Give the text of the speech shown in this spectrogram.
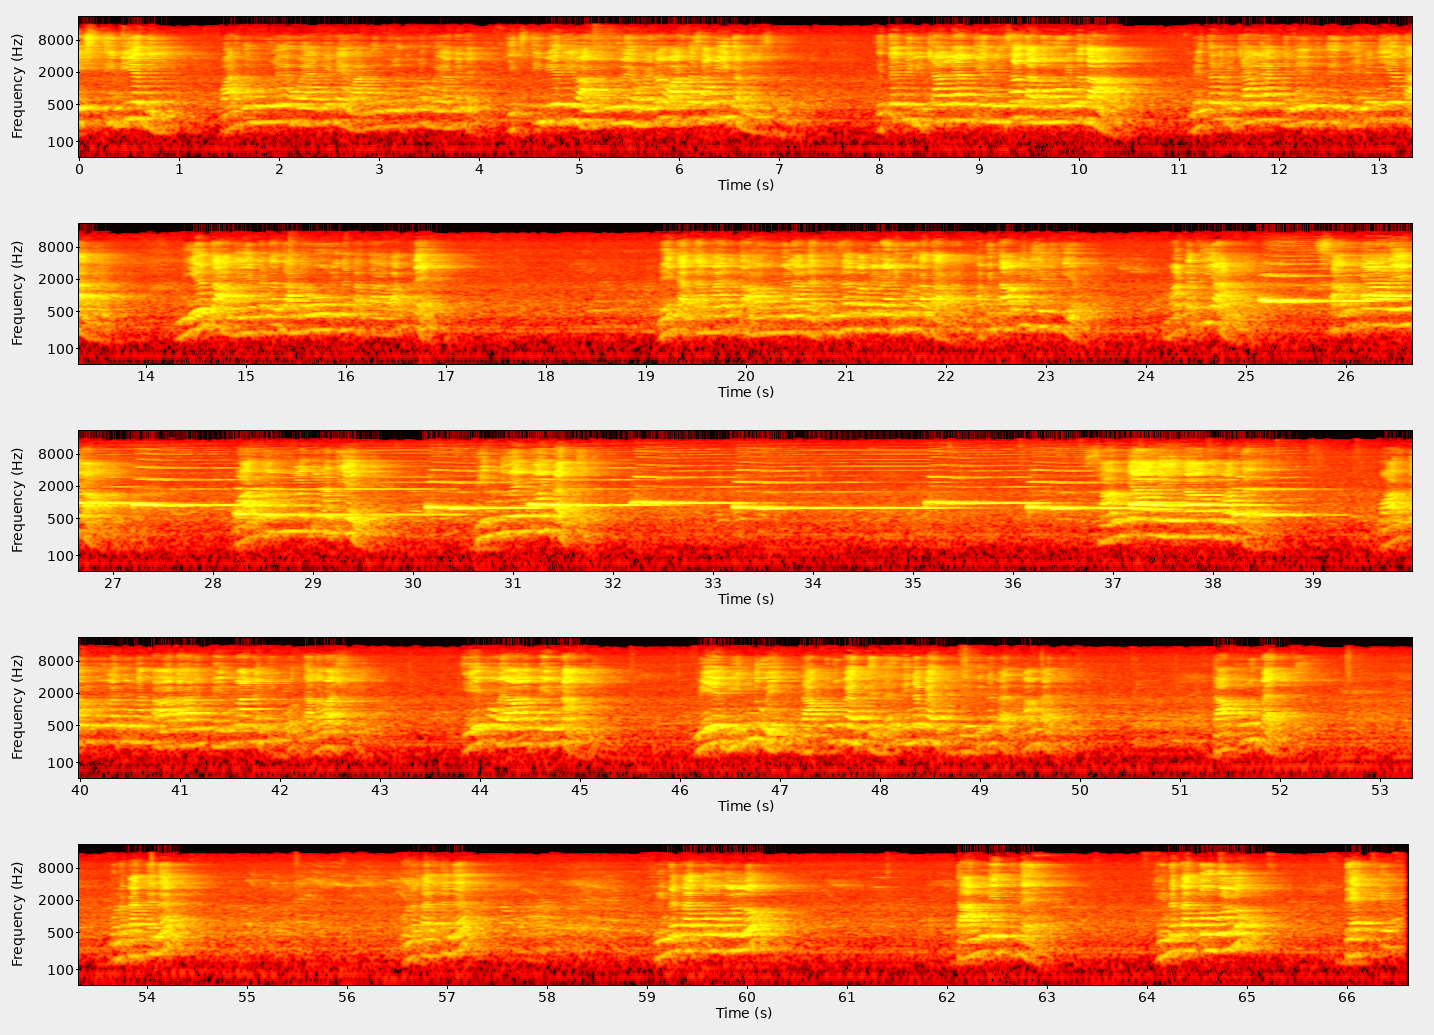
x තිබියදී වර්ගමූලය හොයන්නේ නැහැ වර්ගමූල තුන හොයන්නේ නැහැ. x තිබියදී වර්ගමූලය හොයන වර්ග සමීකරණ විසඳන. එතෙන්දි විචල්‍යයක් තියෙන නිසා ධනමෝරින දානවා. මෙතන විචල්‍යයක් නෙමෙයි පුතේ තියෙන්නේ නියතාගය. නියතාගයකට ධනමෝරින කතාවක් නැහැ. මේක ඇතැම් අයට තාම වෙලා නැති නිසා මම මේ වැඩිපුර කතා කරන්නේ. අපි තව විදිහකට කියමු. මට කියන්න සංඛ්‍යා රේඛා වර්ගමූල තුන තියෙන්නේ. බිඳුවෙන් කොයි පැත්තද? සංඛ්‍යා රේඛාව මත වර්ගමූල තුන කාට හරි පෙන්වන්න කිව්වොත් දල වශයෙන් ඒක ඔයාලා පෙන්වන්නේ මේ බිඳුවේ දකුණු පැත්තේද දින පැත්තේද දින පැත්ත වම් පැත්තේද දකුණු පැත්තේ. මොන පැත්තේද? මොන පැත්තේද? ඍණ පැත්ත ඕගොල්ලෝ දන්නේත් නැහැ. ඍණ පැත්ත ඕගොල්ලෝ දැක්කෙත්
